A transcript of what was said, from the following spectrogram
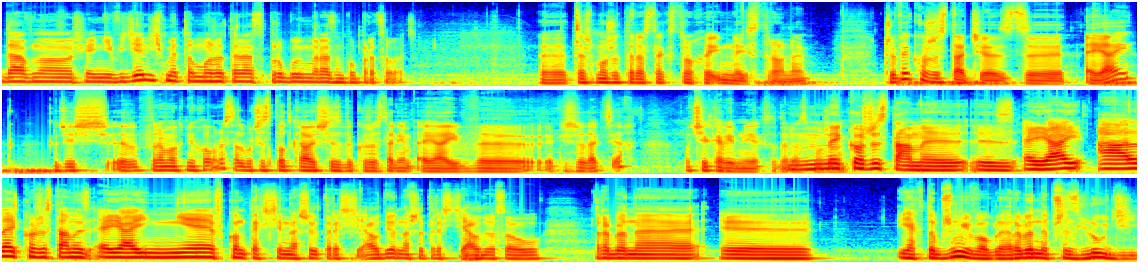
dawno się nie widzieliśmy, to może teraz spróbujmy razem popracować. E, Też może teraz tak z trochę innej strony. Czy wy korzystacie z AI gdzieś e, w ramach New Homers, albo czy spotkałeś się z wykorzystaniem AI w jakichś redakcjach? Bo ciekawi mnie, jak to teraz My może... korzystamy y, z AI, ale korzystamy z AI nie w kontekście naszych treści audio. Nasze treści Mhm. audio są robione, y, jak to brzmi w ogóle, robione przez ludzi.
